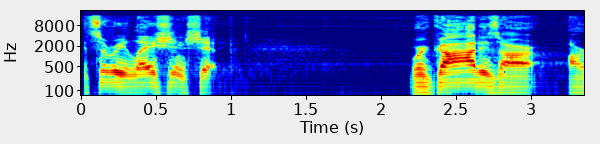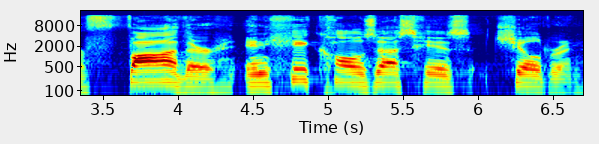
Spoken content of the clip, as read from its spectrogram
it's a relationship where God is our, our Father and He calls us His children.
